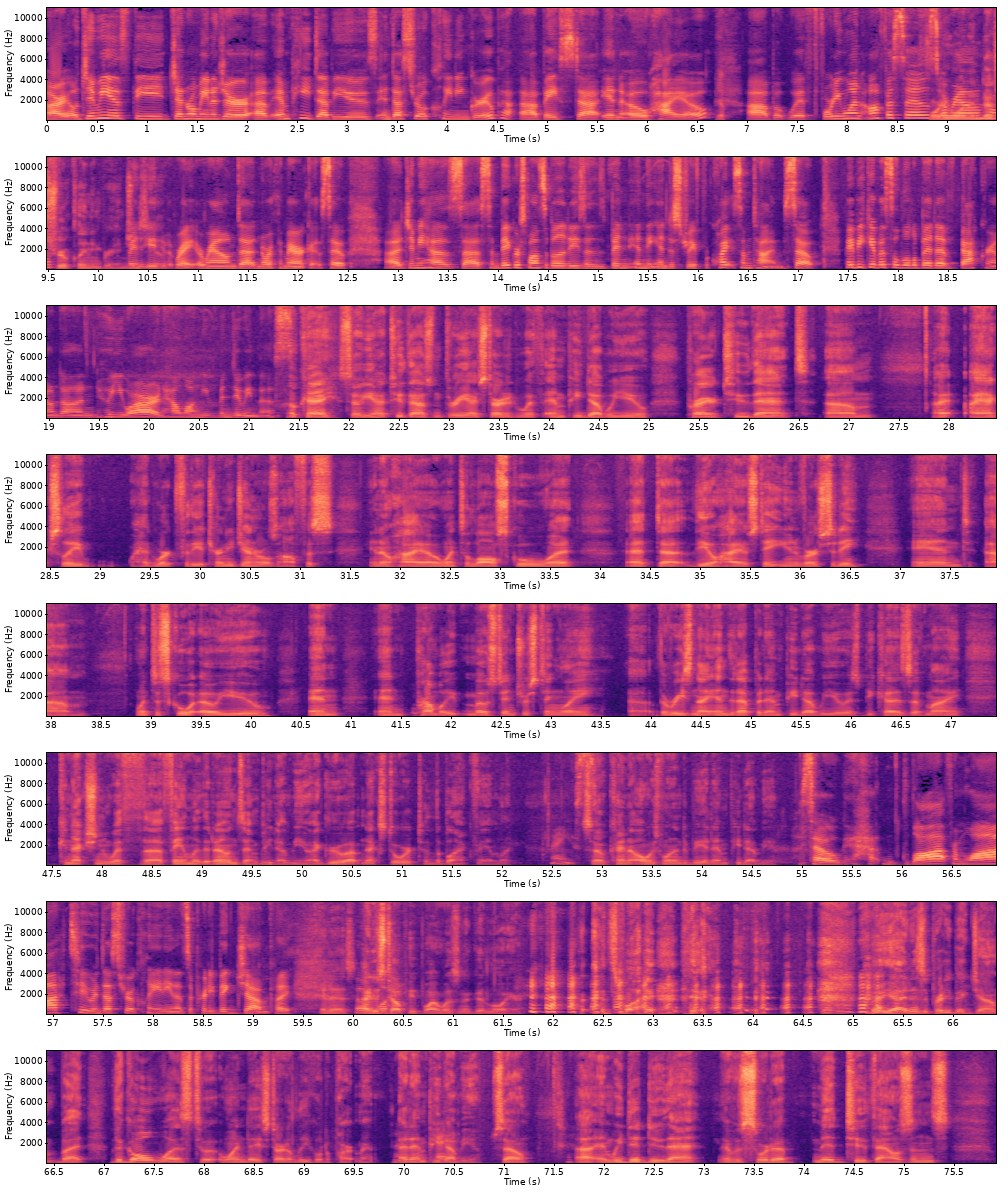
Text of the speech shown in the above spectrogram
right. Well, Jimmy is the general manager of MPW's Industrial Cleaning Group, uh, based uh, in Ohio, Yep. uh, but with 41 offices 41 around industrial cleaning branches. yeah. right around uh, North America. So, uh, Jimmy has uh, some big responsibilities and has been in the industry for quite some time. So, maybe give us a little bit of background on who you are and how long you've been doing this. Okay, so yeah, 2003, I started with MPW. Prior to that, um, I, I actually had worked for the Attorney General's office in Ohio, went to law school at, at uh, The Ohio State University, and um, went to school at OU. And, and probably most interestingly, uh, the reason I ended up at MPW is because of my connection with the family that owns MPW. I grew up next door to the Black family. Nice. So kind of always wanted to be at MPW. So, law from law to industrial cleaning. That's a pretty big jump. Like, It is. Oh, I just boy. tell people I wasn't a good lawyer. That's why. but yeah, it is a pretty big jump. But the goal was to one day start a legal department at Oh, okay. MPW. So, uh, and we did do that. It was sort of mid 2000s.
